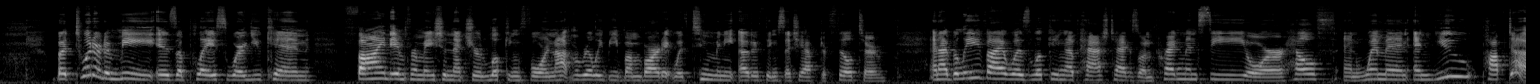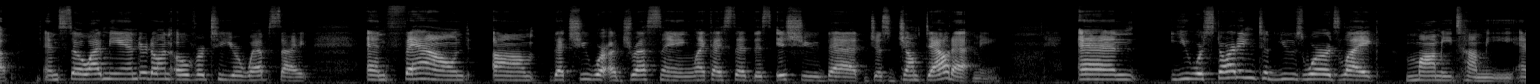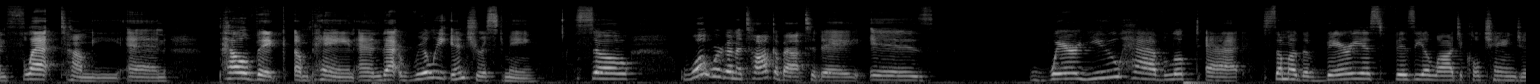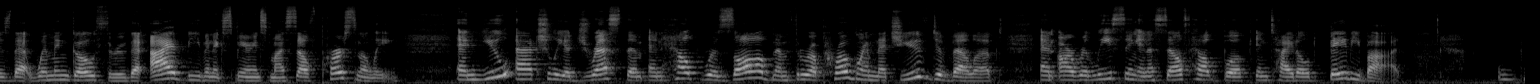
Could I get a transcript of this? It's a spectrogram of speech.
But Twitter to me is a place where you can find information that you're looking for, not really be bombarded with too many other things that you have to filter. And I believe I was looking up hashtags on pregnancy or health and women, and you popped up. And so I meandered on over to your website and found um, that you were addressing, like I said, this issue that just jumped out at me. And you were starting to use words like mommy tummy and flat tummy and pelvic um, pain, and that really interests me. So, what we're going to talk about today is where you have looked at some of the various physiological changes that women go through that I've even experienced myself personally. And you actually address them and help resolve them through a program that you've developed and are releasing in a self help book entitled Baby Bod.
